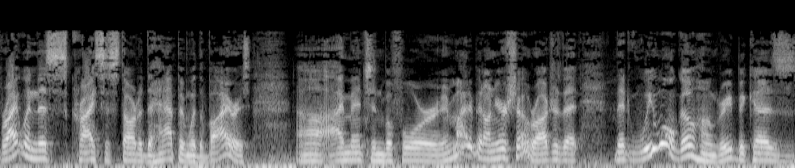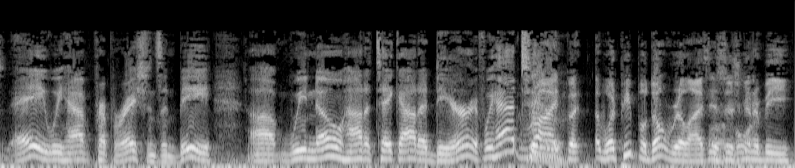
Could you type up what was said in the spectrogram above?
right when this crisis started to happen with the virus. Uh, I mentioned before, it might have been on your show, Roger, that that we won't go hungry because a we have preparations, and b uh, we know how to take out a deer if we had to. Right, but what people don't realize is there's going to be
